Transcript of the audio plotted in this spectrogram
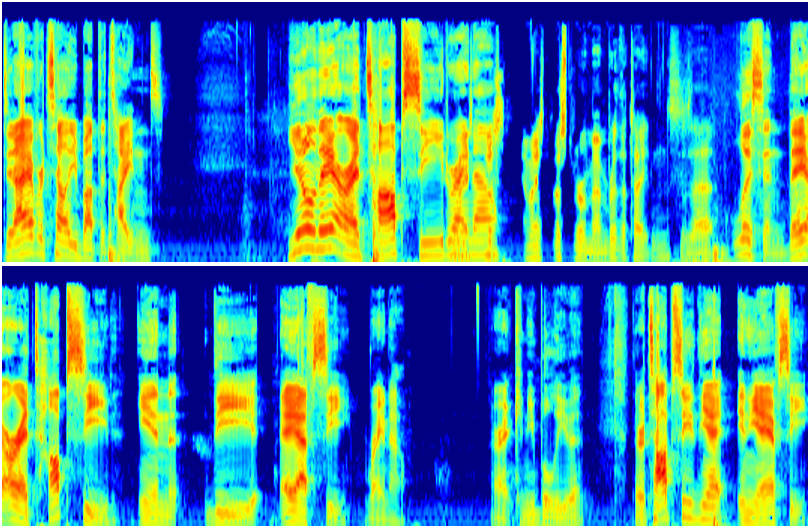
did I ever tell you about the Titans? You know they are a top seed Am right now. supposed- am I supposed to remember the Titans? Is that Listen, they are a top seed in the AFC right now. All right, can you believe it? They're a top seed in the, in the AFC,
